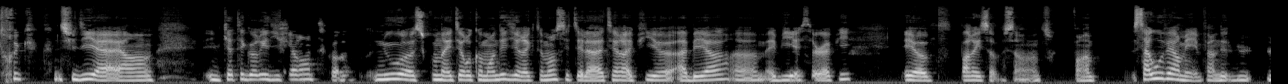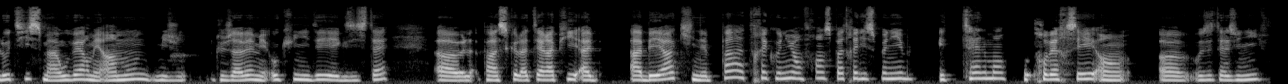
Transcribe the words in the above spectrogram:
truc, comme tu dis, a un une catégorie différente. Quoi. Nous, euh, ce qu'on a été recommandé directement, c'était la thérapie ABA, euh, ABS euh, therapy. Et pareil, ça, c'est un truc. Ça a ouvert, mais enfin, l'autisme a ouvert, mais un monde mais que j'avais, mais aucune idée existait, parce que la thérapie ABA, qui n'est pas très connue en France, pas très disponible, est tellement controversée en, aux États-Unis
